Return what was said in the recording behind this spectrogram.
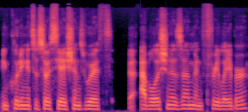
including its associations with abolitionism and free labor,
